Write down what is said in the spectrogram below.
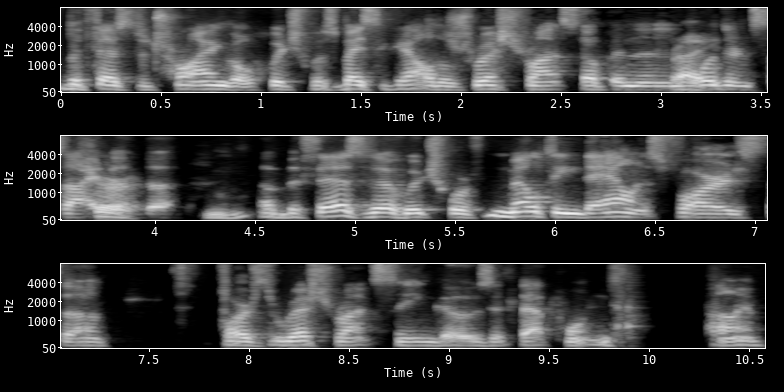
Bethesda Triangle, which was basically all those restaurants up in the right. northern side sure. of, the, mm-hmm. of Bethesda, which were melting down as far as the, as far as the restaurant scene goes at that point in time.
